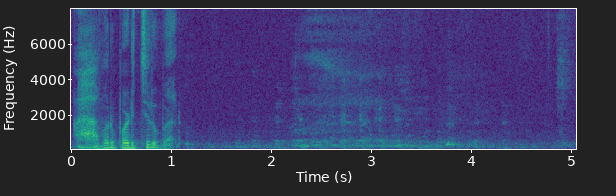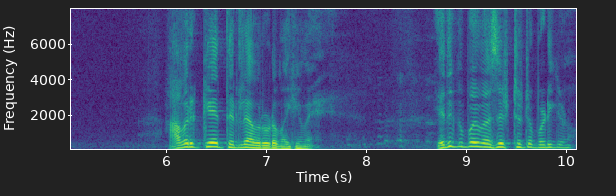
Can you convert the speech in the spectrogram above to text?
அவர் படிச்சிருப்பார். அவருக்கே தெரியல அவரோட மகிமை. எதுக்கு போய் வசிஷ்டர்கிட்ட படிக்கணும்?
